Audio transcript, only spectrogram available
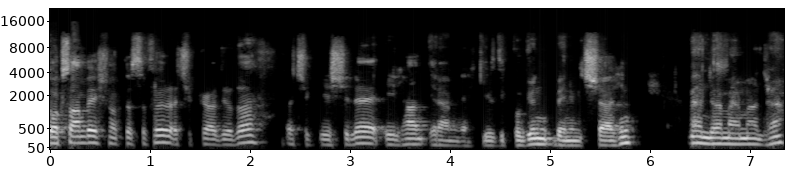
95.0 Açık Radyo'da Açık Yeşil'e İlhan İrem'le girdik bugün. Benim İç Şahin. Ben de Ömer Madra.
